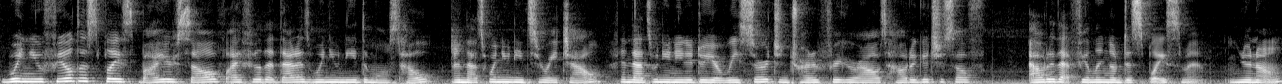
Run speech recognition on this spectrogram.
when you feel displaced by yourself, I feel that that is when you need the most help. And that's when you need to reach out. And that's when you need to do your research and try to figure out how to get yourself out of that feeling of displacement, you know?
